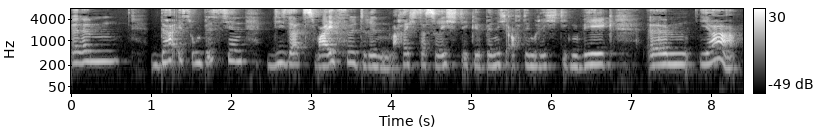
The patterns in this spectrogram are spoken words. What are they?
Ähm, da ist so ein bisschen dieser Zweifel drin. Mache ich das Richtige? Bin ich auf dem richtigen Weg? Ähm, ja,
